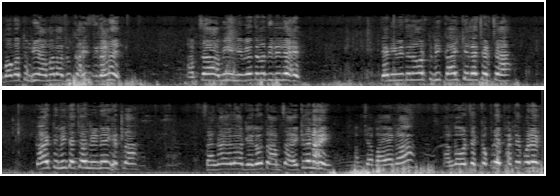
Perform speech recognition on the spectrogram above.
की बाबा तुम्ही आम्हाला अजून काहीच दिलं नाही. आमचा आम्ही निवेदनं दिलेली आहेत. त्या निवेदनावर तुम्ही काय केल्या चर्चा? काय तुम्ही त्याच्यावर निर्णय घेतला? सांगायला गेलो तर आमचं ऐकलं नाही. आमच्या बायांना अंगावरचे कपडे फाटेपर्यंत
